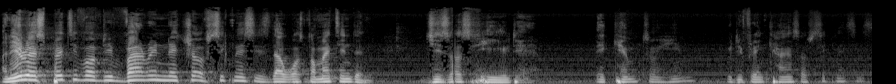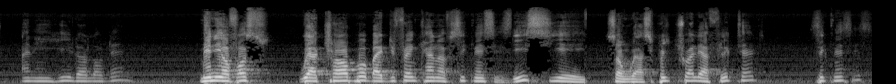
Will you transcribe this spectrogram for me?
And irrespective of the varying nature of sicknesses that was tormenting them, Jesus healed them. They came to him with different kinds of sicknesses, and he healed all of them. Many of us we are troubled by different kinds of sicknesses. This year, some were spiritually afflicted sicknesses,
